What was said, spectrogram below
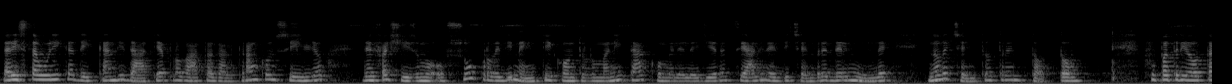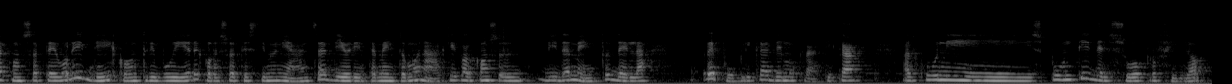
la lista unica dei candidati approvata dal Gran Consiglio del fascismo o su provvedimenti contro l'umanità come le leggi razziali nel dicembre del 1938. Fu patriota consapevole di contribuire con la sua testimonianza di orientamento monarchico al consolidamento della Repubblica Democratica. Alcuni spunti del suo profilo.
